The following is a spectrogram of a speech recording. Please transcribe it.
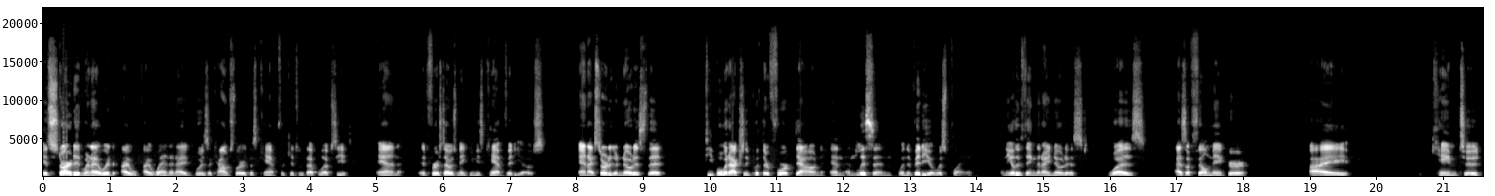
it started when I would I, I went and I was a counselor at this camp for kids with epilepsy and at first I was making these camp videos and I started to notice that people would actually put their fork down and, and listen when the video was playing. And the other thing that I noticed was as a filmmaker, I came to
